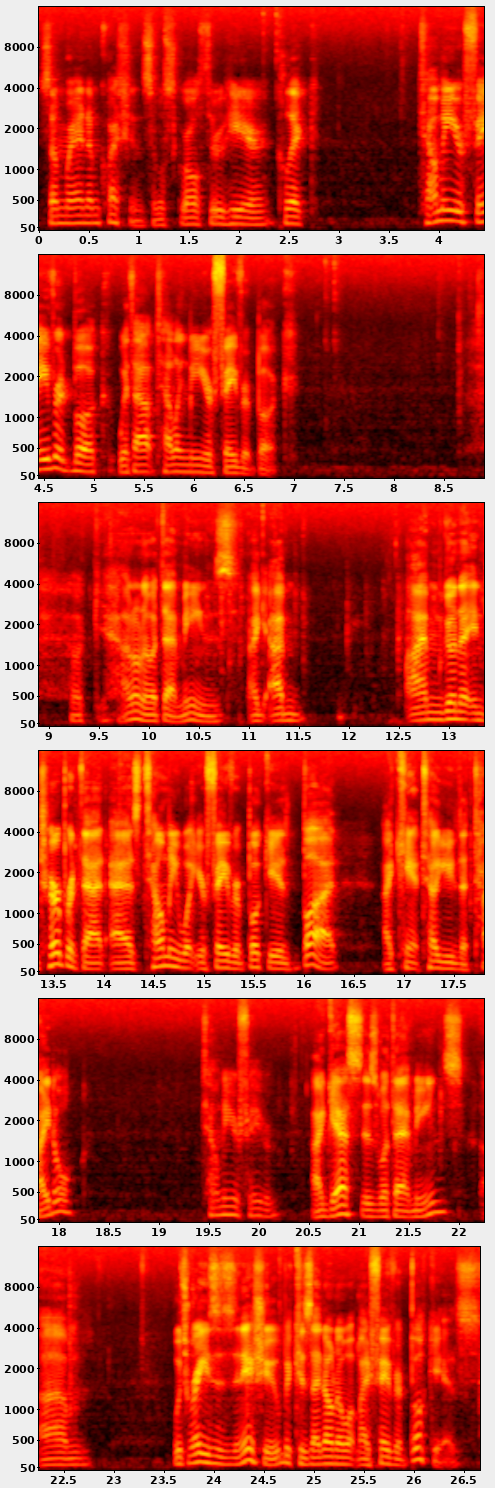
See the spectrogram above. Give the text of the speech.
some random questions. So we'll scroll through here, click tell me your favorite book without telling me your favorite book. Okay, I don't know what that means. I, I'm I'm going to interpret that as tell me what your favorite book is, but I can't tell you the title. Tell me your favorite. I guess is what that means. Um, which raises an issue because I don't know what my favorite book is.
